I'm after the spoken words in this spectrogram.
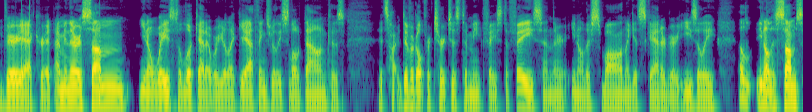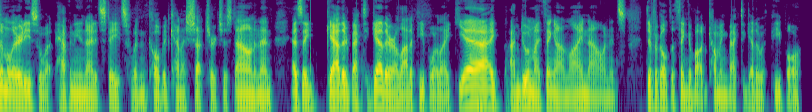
very accurate. I mean, there are some you know ways to look at it where you're like, yeah, things really slowed down because it's hard, difficult for churches to meet face to face and they're you know they're small and they get scattered very easily. You know there's some similarities to what happened in the united states when covid kind of shut churches down and then as they gathered back together a lot of people were like yeah I, i'm doing my thing online now and it's difficult to think about coming back together with people.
